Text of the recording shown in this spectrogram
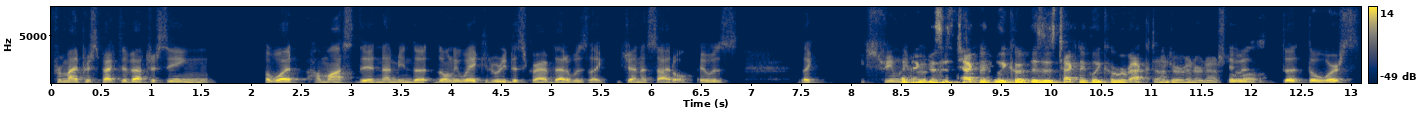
from my perspective, after seeing what Hamas did, I mean, the, the only way I could really describe that it was like genocidal. It was like extremely. I think this is technically co- this is technically correct under international it law. was the the worst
